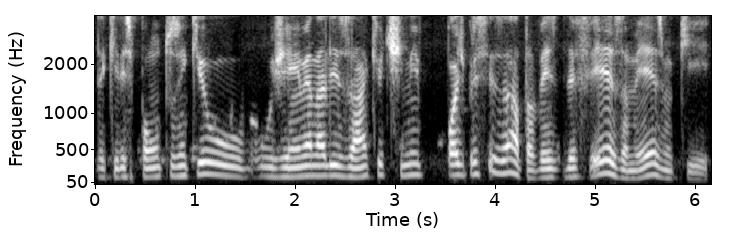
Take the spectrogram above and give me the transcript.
daqueles pontos em que o, o GM analisar que o time pode precisar, talvez defesa mesmo, que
